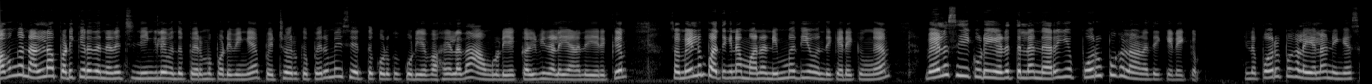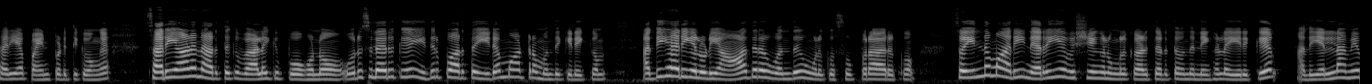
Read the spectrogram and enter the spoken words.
அவங்க நல்லா படிக்கிறத நினச்சி நீங்களே வந்து பெருமைப்படுவீங்க. பெற்றோருக்கு பெருமை சேர்த்து கொடுக்கக்கூடிய வகையில் தான் அவங்களுடைய கல்வி நிலையானது இருக்குது ஸோ மேலும் பார்த்தீங்கன்னா மன நிம்மதியும் வந்து கிடைக்குங்க. வேலை செய்யக்கூடிய இடத்துல நிறைய பொறுப்புகளானது கிடைக்கும். இந்த பொறுப்புகளை எல்லாம் நீங்கள் சரியாக பயன்படுத்திக்கோங்க. சரியான நேரத்துக்கு வேலைக்கு போகணும். ஒரு சிலருக்கு எதிர்பார்த்த இடமாற்றம் வந்து கிடைக்கும். அதிகாரிகளுடைய ஆதரவு வந்து உங்களுக்கு சூப்பராக இருக்கும். ஸோ இந்த மாதிரி நிறைய விஷயங்கள் உங்களுக்கு அடுத்தடுத்து வந்து நிகழ இருக்குது அது எல்லாமே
